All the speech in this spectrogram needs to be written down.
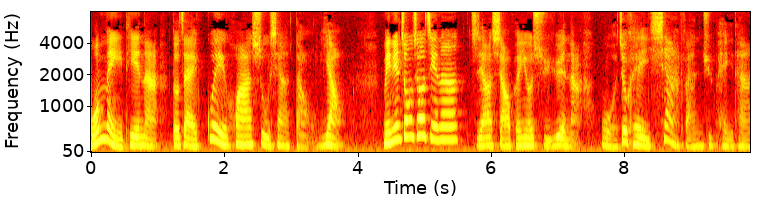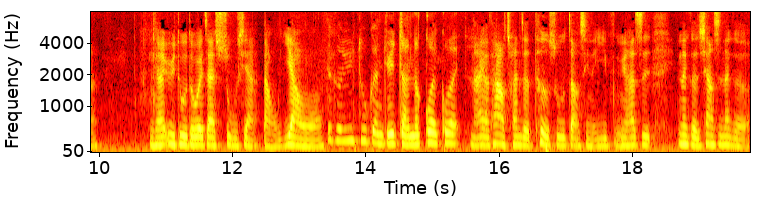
我每天呐都在桂花树下捣药。每年中秋节呢，只要小朋友许愿呐，我就可以下凡去陪他。你看玉兔都会在树下捣药哦。这个玉兔感觉长得怪怪的。哪有？它要穿着特殊造型的衣服，因为它是那个像是那个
